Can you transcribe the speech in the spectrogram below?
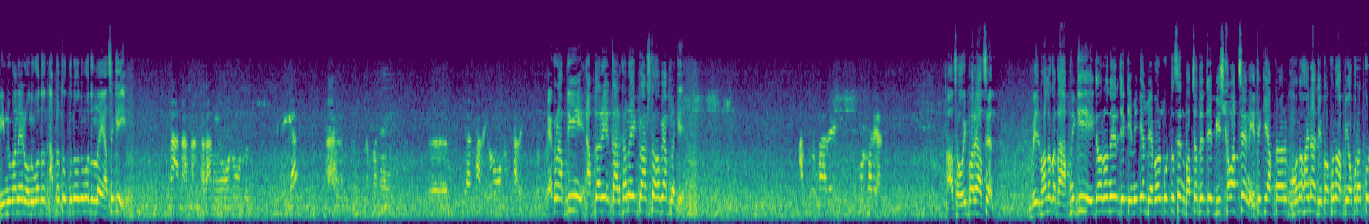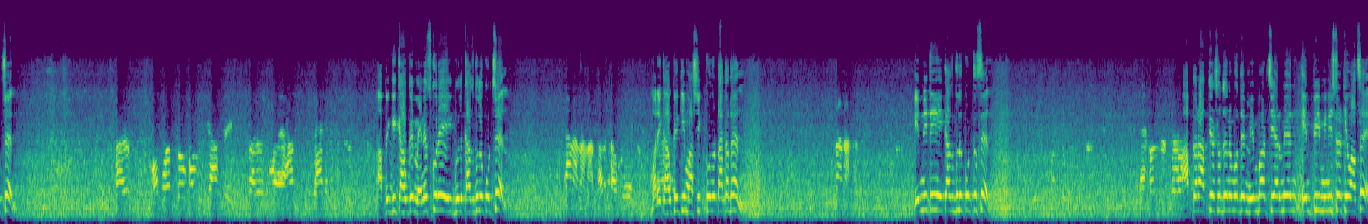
নিম্নমানের অনুমোদন, আপনার তো কোনো অনুমোদন নাই, আছে কি? না না না আমি অনুমোদন মানে এখন আপনি আপনার কারখানায় একটু আসতে হবে আপনাকে। আচ্ছা ওই পারে আছেন। বেশ ভালো কথা। আপনি কি এই ধরনের যে কেমিক্যাল ব্যবহার করতেছেন বাচ্চাদের যে বিষ খাওয়াচ্ছেন এতে কি আপনার মনে হয় না যে কখনো আপনি অপরাধ করছেন? অপরাধ তো কম আছে আপনি কি কাউকে ম্যানেজ করে এইগুলো কাজগুলো করছেন? মানে কাউকে কি মাসিক কোনো টাকা দেন? এমনিতেই এই কাজগুলো করতেছেন? আপনার আত্মীয় স্বজনের মধ্যে মেম্বার চেয়ারম্যান এমপি মিনিস্টার কেউ আছে?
